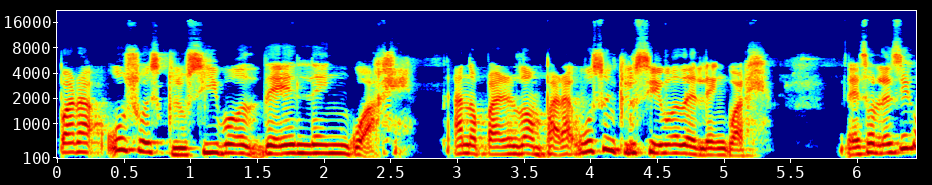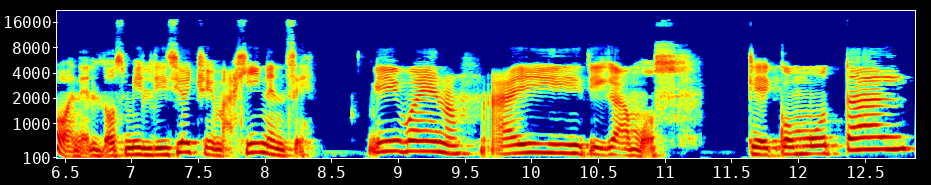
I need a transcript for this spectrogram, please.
para uso exclusivo del lenguaje. Ah, no, perdón, para uso inclusivo del lenguaje. Eso les digo, en el 2018, imagínense. Y bueno, ahí digamos que como tal,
